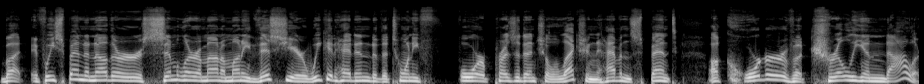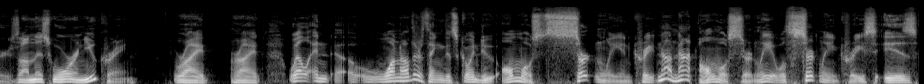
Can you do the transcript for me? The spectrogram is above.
but if we spend another similar amount of money this year, we could head into the twenty four presidential election having spent a quarter of a trillion dollars on this war in Ukraine. Right. Right. Well, and uh, one other thing that's going to almost certainly increase, no, not almost certainly, it will certainly increase, is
